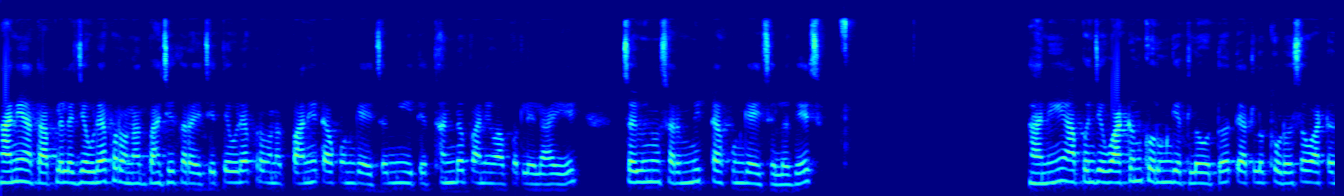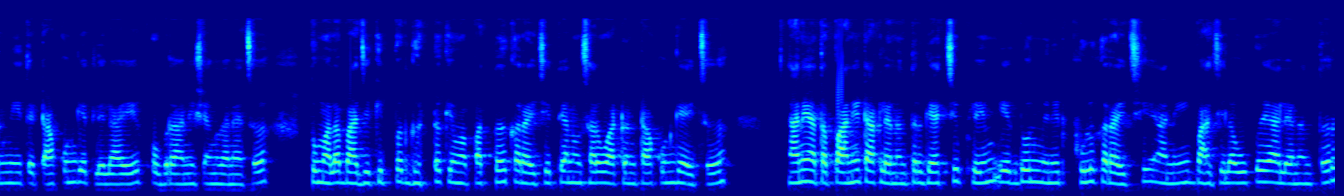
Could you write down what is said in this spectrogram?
आणि आता आपल्याला जेवढ्या प्रमाणात भाजी करायची तेवढ्या प्रमाणात पाणी टाकून घ्यायचं. मी इथे थंड पाणी वापरलेलं आहे. चवीनुसार मीठ टाकून घ्यायचं लगेच. आणि आपण जे वाटण करून घेतलं होतं त्यातलं थोडंसं वाटण मी इथे टाकून घेतलेलं आहे खोबरं आणि शेंगदाण्याचं. तुम्हाला भाजी कितपत घट्ट किंवा पातळ करायची त्यानुसार वाटण टाकून घ्यायचं. आणि आता पाणी टाकल्यानंतर गॅसची फ्लेम एक दोन मिनिट फुल करायची आणि भाजीला उकळी आल्यानंतर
